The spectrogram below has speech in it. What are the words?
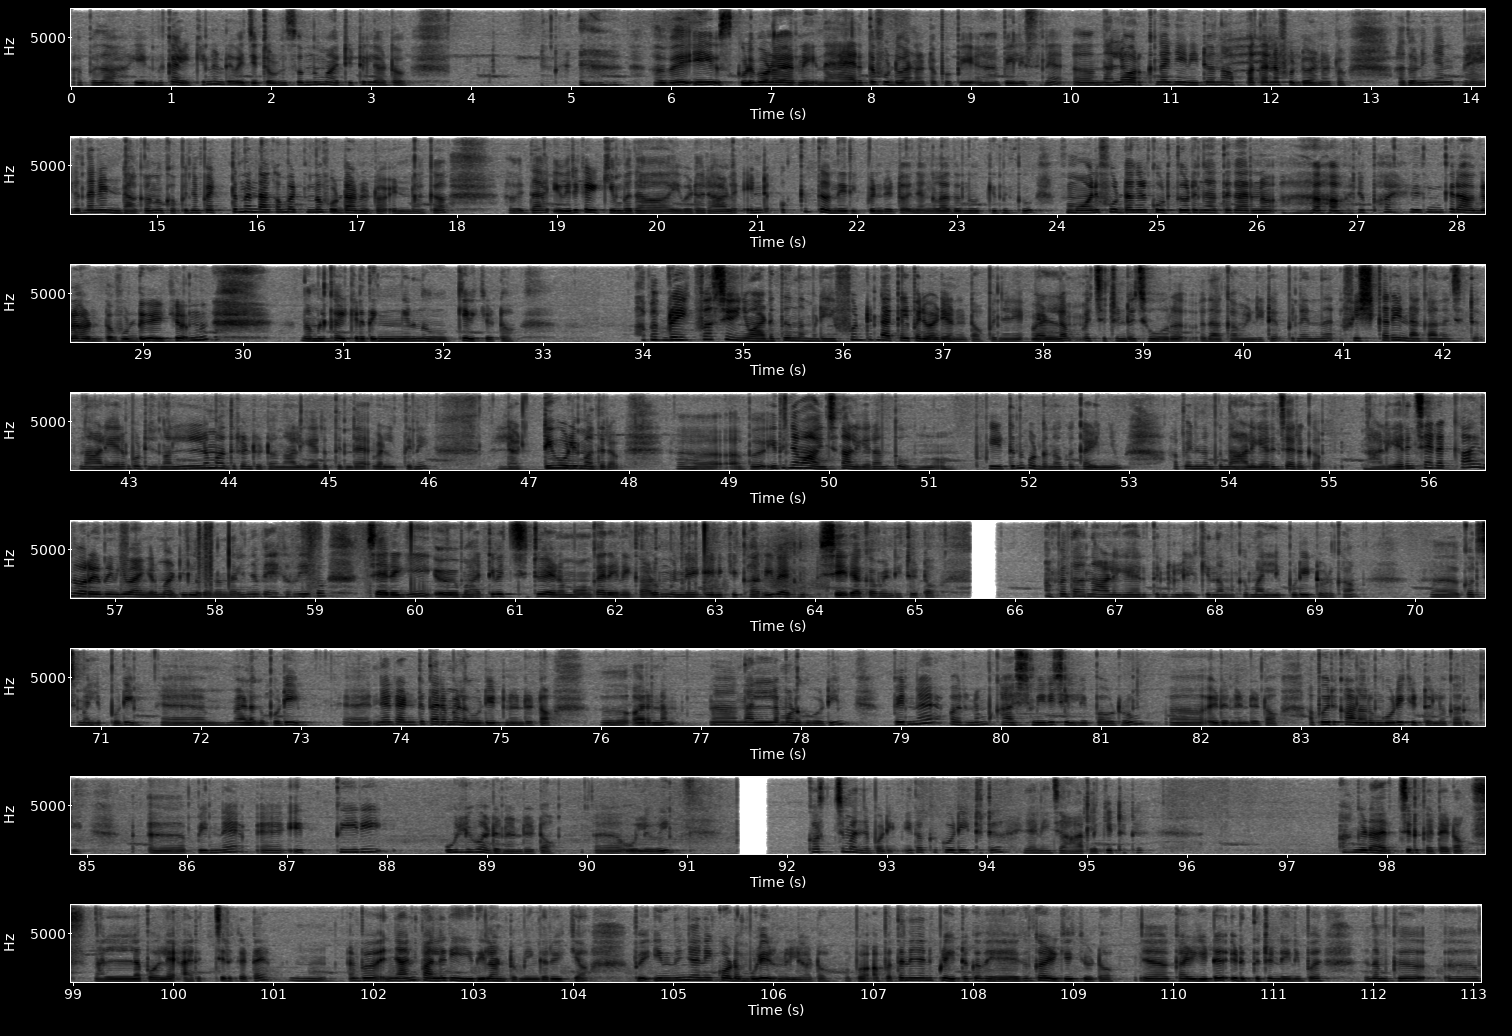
അപ്പോൾ ഇതാ ഇരുന്ന് കഴിക്കുന്നുണ്ട്. വെജിറ്റബിൾസ് ഒന്നും മാറ്റിയിട്ടില്ല കേട്ടോ അപ്പോൾ ഈ സ്കൂളിൽ പോണ കാരണം നേരത്തെ ഫുഡ് വേണം കേട്ടോ ഇപ്പോൾ പീലീസിന്. നല്ല ഉറക്കം കഴിഞ്ഞ് എണീറ്റ് വന്നാൽ അപ്പം തന്നെ ഫുഡ് വേണം കേട്ടോ. അതുകൊണ്ട് ഞാൻ വേഗം തന്നെ ഉണ്ടാക്കാൻ നോക്കും. അപ്പോൾ ഞാൻ പെട്ടെന്ന് ഉണ്ടാക്കാൻ പറ്റുന്ന ഫുഡാണ് കേട്ടോ ഉണ്ടാക്കുക അപ്പോൾ ഇതാ ഇവർ കഴിക്കുമ്പോൾ ഇതാ ഇവിടെ ഒരാൾ എന്റെ ഒക്കെ തന്നിരിപ്പുണ്ട് കേട്ടോ. ഞങ്ങളത് നോക്കി നിൽക്കും. മോന് ഫുഡ് അങ്ങനെ കൊടുത്തു തുടങ്ങാത്ത കാരണം അവന് ഭയങ്കര ആഗ്രഹമാണ് കേട്ടോ ഫുഡ് കഴിക്കണമെന്ന്. നമ്മൾ കഴിക്കണത് ഇങ്ങനെ നോക്കിയിരിക്കും കേട്ടോ. അപ്പോൾ ബ്രേക്ക്ഫാസ്റ്റ് കഴിഞ്ഞു. അടുത്ത് നമ്മുടെ ഫുഡ് ഉണ്ടാക്കൽ പരിപാടിയാണ് കേട്ടോ. അപ്പോൾ ഞാൻ വെള്ളം വെച്ചിട്ടുണ്ട്. ചോറ് ഇതാക്കാൻ വേണ്ടിയിട്ട്. പിന്നെ ഇന്ന് ഫിഷ് കറി ഉണ്ടാക്കാമെന്ന് വെച്ചിട്ട് നാളികേരം പൊട്ടിച്ചു. നല്ല മധുരം ഉണ്ട് കേട്ടോ നാളികേരത്തിന്റെ വെള്ളത്തിന്. നല്ല അടിപൊളി മധുരം. അപ്പോൾ ഇത് ഞാൻ വാങ്ങിച്ച നാളികേരമാണെന്ന് തോന്നുന്നു. വീട്ടിൽ നിന്ന് കൊണ്ടുവന്നൊക്കെ കഴിഞ്ഞു. അപ്പോൾ ഇനി നമുക്ക് നാളികേരം ചിരക്കാം നാളികേരം ചിരക്ക എന്ന് പറയുന്നത് എനിക്ക് ഭയങ്കര മടിയുള്ളതാണ്. എന്നാലും ഞാൻ വേഗം വേഗം ചിരകി മാറ്റി വെച്ചിട്ട് വേണം മോൻ കരയണേക്കാളും മുന്നേ എനിക്ക് കറി വേഗം ശരിയാക്കാൻ വേണ്ടിയിട്ട് കേട്ടോ അപ്പോൾ ഇതാ നാളികേരത്തിന്റെ ഉള്ളിലേക്ക് നമുക്ക് മല്ലിപ്പൊടി ഇട്ട് കൊടുക്കാം. കുറച്ച് മല്ലിപ്പൊടിയും മുളക് പൊടിയും ഞാൻ രണ്ട് തരം മുളക് പൊടി ഇടുന്നുണ്ട് കേട്ടോ ഒരെണ്ണം നല്ല മുളക് പൊടിയും പിന്നെ ഒരെണ്ണം കാശ്മീരി ചില്ലി പൗഡറും ഇടുന്നുണ്ട് കേട്ടോ അപ്പോൾ ഒരു കളറും കൂടി കിട്ടുമല്ലോ കറിക്ക്. പിന്നെ ഇത്തിരി ഉലുവ ഇടുന്നുണ്ട് കേട്ടോ ഉലുവയും കുറച്ച് മഞ്ഞപ്പൊടി ഇതൊക്കെ കൂടി ഇട്ടിട്ട് ഞാൻ ഈ ജാറിലേക്ക് ഇട്ടിട്ട് അങ്ങോട്ട് അരച്ചെടുക്കട്ടെ കേട്ടോ നല്ല പോലെ അരച്ചെടുക്കട്ടെ അപ്പോൾ ഞാൻ പല രീതിയിലാണ് കേട്ടോ മീൻകറി വയ്ക്കുക അപ്പോൾ ഇന്ന് ഞാൻ ഈ കുടംപുളി ഇടുന്നില്ല കേട്ടോ അപ്പോൾ അപ്പോൾ തന്നെ ഞാൻ പ്ലേറ്റൊക്കെ വേഗം കഴുകി വയ്ക്കും കേട്ടോ കഴുകിയിട്ട് എടുത്തിട്ടുണ്ട്. ഇനിയിപ്പോൾ നമുക്ക്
